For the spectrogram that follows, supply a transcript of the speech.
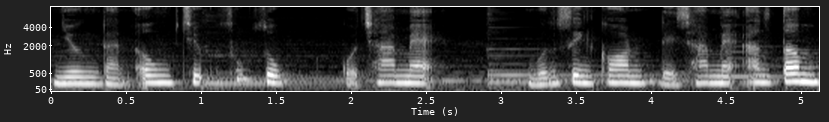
nhưng đàn ông chịu xúc dục của cha mẹ, muốn sinh con để cha mẹ an tâm.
